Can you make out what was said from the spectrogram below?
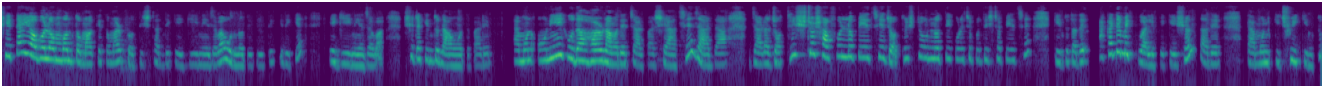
সেটাই অবলম্বন তোমাকে তোমার প্রতিষ্ঠার দিকে এগিয়ে নিয়ে যাওয়া, উন্নতির দিকে এগিয়ে নিয়ে যাওয়া। সেটা কিন্তু নাও হতে পারে। এমন অনেক উদাহরণ আমাদের চারপাশে আছে, যারা যারা যথেষ্ট সাফল্য পেয়েছে, যথেষ্ট উন্নতি করেছে, প্রতিষ্ঠা পেয়েছে, কিন্তু তাদের অ্যাকাডেমিক কোয়ালিফিকেশন তাদের তেমন কিছুই কিন্তু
